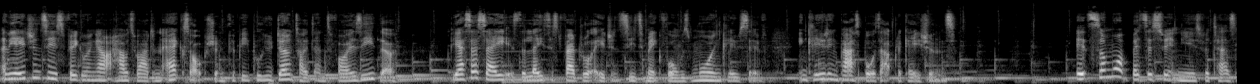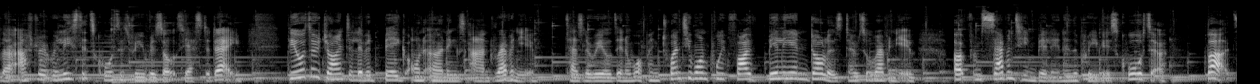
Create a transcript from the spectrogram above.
And the agency is figuring out how to add an X option for people who don't identify as either. The SSA is the latest federal agency to make forms more inclusive, including passport applications. It's somewhat bittersweet news for Tesla after it released its quarter three results yesterday. The auto giant delivered big on earnings and revenue. Tesla reeled in a whopping $21.5 billion total revenue, up from 17 billion in the previous quarter. But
